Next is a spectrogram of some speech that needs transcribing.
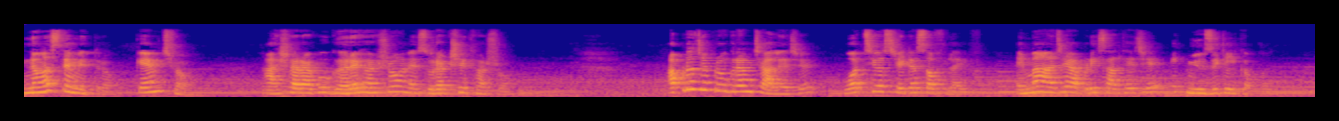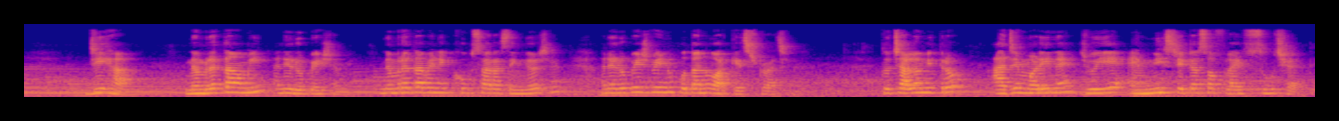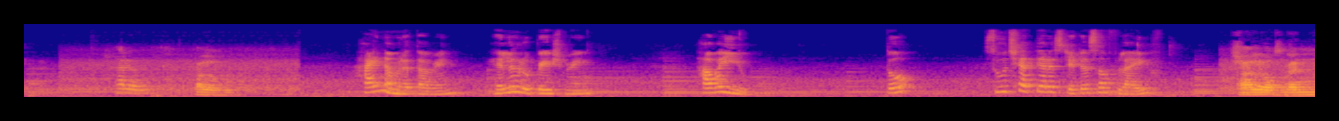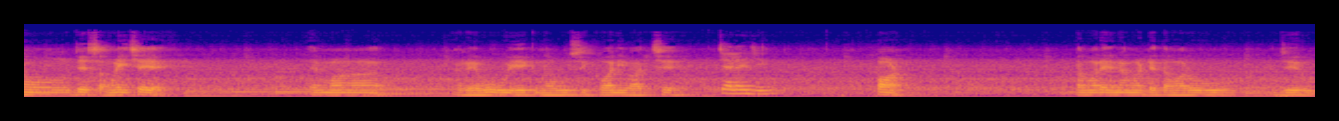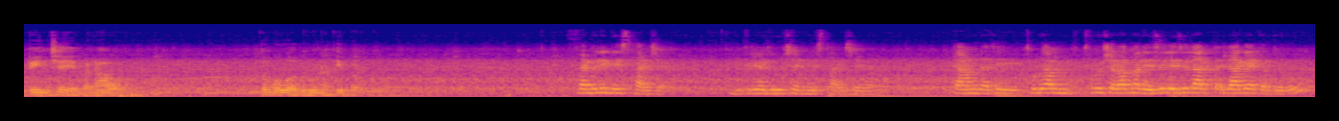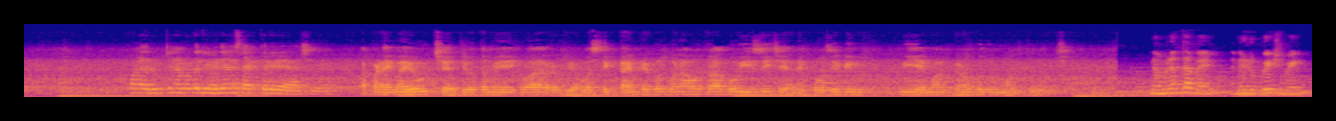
નમસ્તે મિત્રો કેમ છો? આશા રાખું ઘરે હશો અને સુરક્ષિત હશો. આપણો જે પ્રોગ્રામ ચાલે છે what's your status of life એમાં આજે આપણી સાથે છે એક મ્યુઝિકલ કપલ જી હા નમ્રતા અમીન અને રૂપેશ અમીન. નમ્રતાબેન એક ખૂબ સારા સિંગર છે અને રૂપેશભાઈનું પોતાનું ઓર્કેસ્ટ્રા છે. તો ચાલો મિત્રો આજે મળીને જોઈએ એમની સ્ટેટસ ઓફ લાઈફ શું છે અત્યારે. હેલો હલો હાય નમ્રતાબેન હેલો રૂપેશબેન હાવ આર યુ તો શું છે અત્યારે સ્ટેટસ ઓફ લાઈફ આ લોકડાઉનનો જે સમય છે એમાં રહેવું એક નવું શીખવાની વાત છે. ચેલેન્જિંગ પણ તમારે એના માટે તમારું જે રૂટીન છે એ બનાવો તો બહુ અઘરું નથી પડતું. ફેમિલી બેઝ થાય છે. દીકરીઓ દૂર છે મિસ થાય છે. કામ નથી. થોડું આમ થોડું શરૂઆતમાં લેઝી લેઝી લાગ્યા કરતું હતું. પણ રૂટીન અમે લોકો ધીમે ધીમે સેટ કરી રહ્યા છીએ. પણ એમાં એવું જ છે. જો તમે એકવાર વ્યવસ્થિત ટાઈમ ટેબલ બનાવો તો આ બહુ ઇઝી છે અને પોઝિટિવ બી એમાં ઘણું બધું મળતું હોય છે. નમ્રતાબેન અને રૂપેશભાઈ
